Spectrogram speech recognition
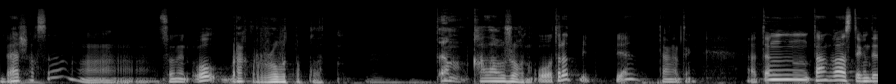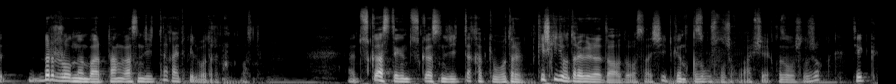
Бәрі жақсы. Ыыы сонымен ол бірақ робот болып қалады. Тым қалауы жоқ оның. Отырады бүйтіп иә таңертең. Тың таңғы ас дегенде бір жолмен барып таңғы асын жейді да қайтып келіп отырады болды түскі ас деген түскі асын жейді да қалып келіп отыра береді. Кешке дейін отыра береді алады осылайша. Өйткені қызығушылық жоқ вообще қызығушылық жоқ. Тек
